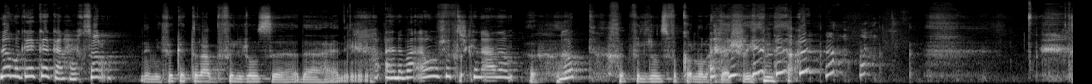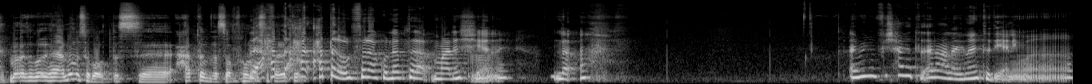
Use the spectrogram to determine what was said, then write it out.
لا ما كده كده كان هيخسروا. يعني فكرة تلعب بفيل جونز ده يعني أنا بقى أول ما شفتش كده قاعدة what فيل جونز في القرن ال 21 ما كان عندهم إصابات بس حتى باصاباتهم لا حتى حتى لو الفرقة كلها بتلعب معلش يعني. لا. I mean مفيش حاجة تتقال على يونايتد يعني ما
